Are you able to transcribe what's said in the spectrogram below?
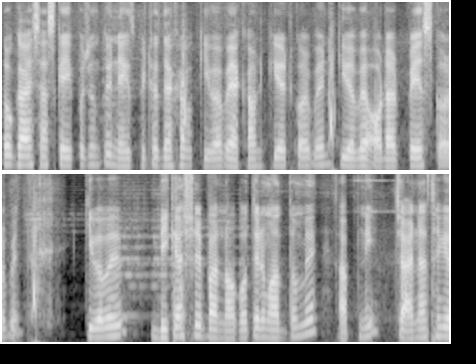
তো গাইস আজকে এই পর্যন্তই। নেক্সট ভিডিও দেখাবো কীভাবে অ্যাকাউন্ট ক্রিয়েট করবেন, কীভাবে অর্ডার প্রেস করবেন, কীভাবে বিকাশের বা নগদের মাধ্যমে আপনি চায়না থেকে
